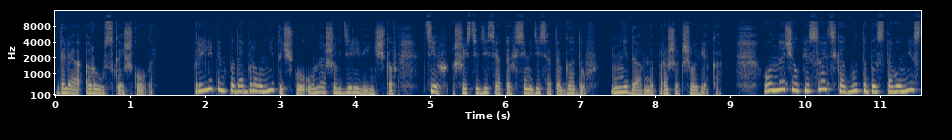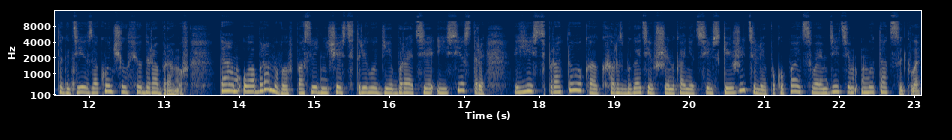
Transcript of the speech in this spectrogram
для русской школы. Прилепин подобрал ниточку у наших деревенщиков, тех 60-70-х годов, недавно прошедшего века. Он начал писать как будто бы с того места, где закончил Федор Абрамов. Там у Абрамова в последней части трилогии «Братья и сестры» есть про то, как разбогатевшие, наконец, сельские жители покупают своим детям мотоциклы,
